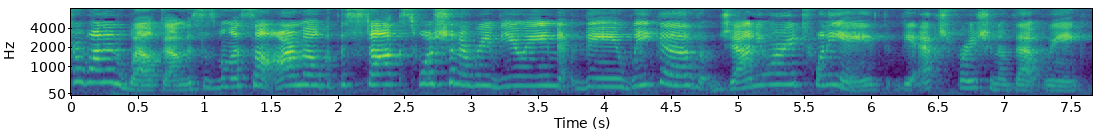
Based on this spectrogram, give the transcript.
everyone, and welcome. This is Melissa Armo with the Stock Swoosh, and I'm reviewing the week of January 28th, the expiration of that week,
